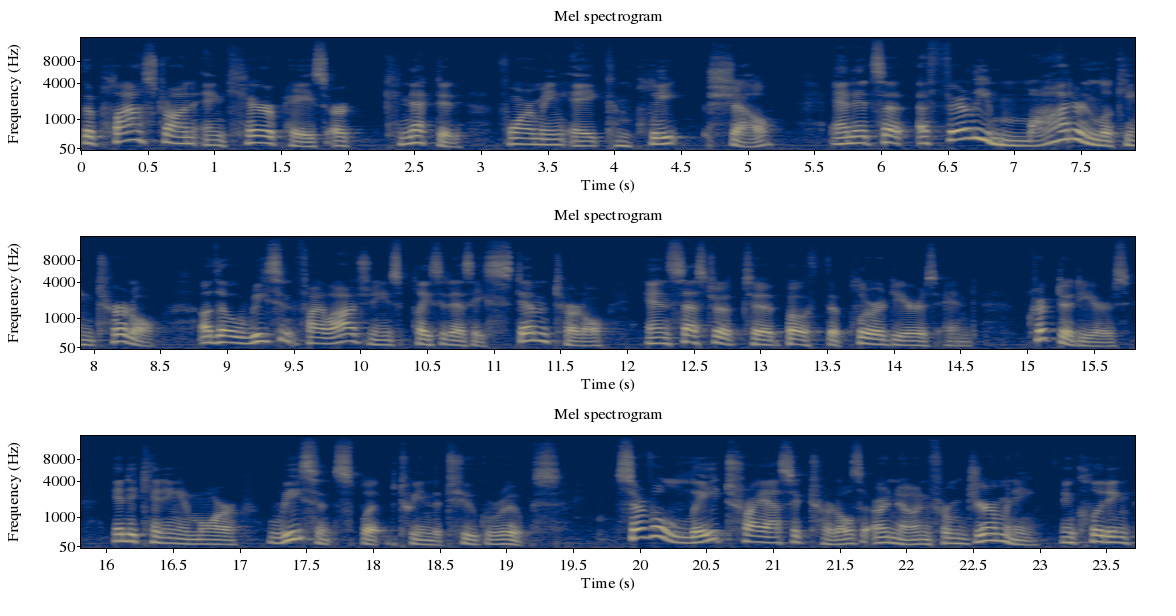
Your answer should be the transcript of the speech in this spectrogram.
The plastron and carapace are connected, forming a complete shell, and it's a, a fairly modern looking turtle, although recent phylogenies place it as a stem turtle, ancestral to both the pleurodires and cryptodires, indicating a more recent split between the two groups. Several late Triassic turtles are known from Germany, including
